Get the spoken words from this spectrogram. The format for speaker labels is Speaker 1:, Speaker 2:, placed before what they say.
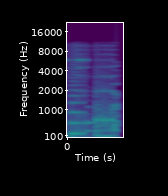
Speaker 1: you.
